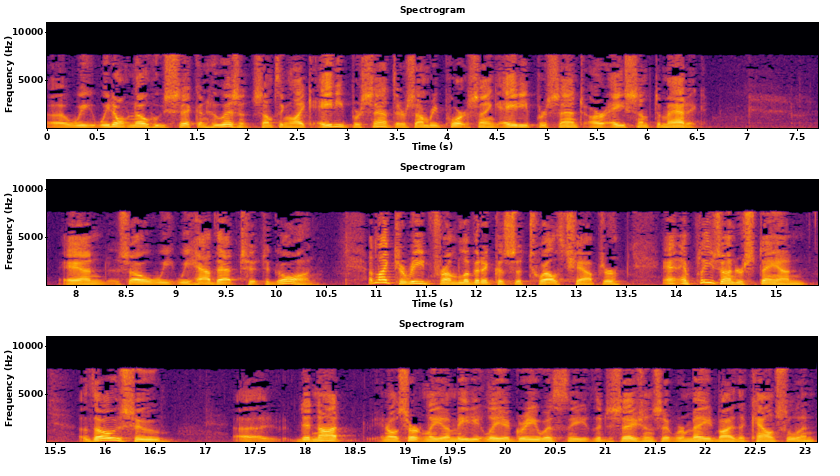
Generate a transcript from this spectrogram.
uh, we, we don't know who's sick and who isn't. Something like 80%, there are some reports saying 80% are asymptomatic. And so we, we have that to, to go on. I'd like to read from Leviticus, the 12th chapter, and, and please understand, those who uh, did not, you know, certainly immediately agree with the, the decisions that were made by the council and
